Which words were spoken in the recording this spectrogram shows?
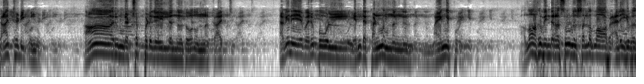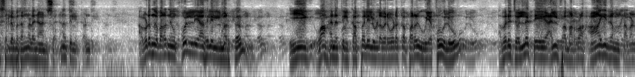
കാറ്റടിക്കുന്നു. ആരും രക്ഷപ്പെടുകയില്ലെന്ന് തോന്നുന്ന കാറ്റ്. അങ്ങനെ വരുമ്പോൾ എന്റെ കണ്ണും നിന്ന് മയങ്ങിപ്പോയി. അള്ളാഹുവിന്റെ റസൂൽ സല്ലാഹു അലഹി വസല്ലം തങ്ങളെ ഞാൻ സ്വപ്നത്തിൽ കണ്ടു. അവിടുന്ന് പറഞ്ഞു കൊല്ലി അഹ്ലിൽ മർക്കം ഈ വാഹനത്തിൽ കപ്പലിലുള്ളവരോടൊക്കെ പറയൂ യഖൂലു അവര് ചൊല്ലട്ടെ അൽഫ മറ ആയിരം തവണ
